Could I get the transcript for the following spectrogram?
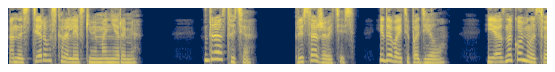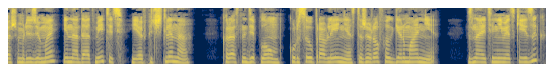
Она стерва с королевскими манерами. «Здравствуйте. Присаживайтесь и давайте по делу. Я ознакомилась с вашим резюме, и, надо отметить, я впечатлена. Красный диплом, курсы управления, стажировка в Германии. Знаете немецкий язык?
